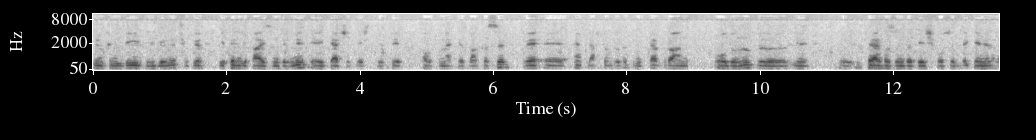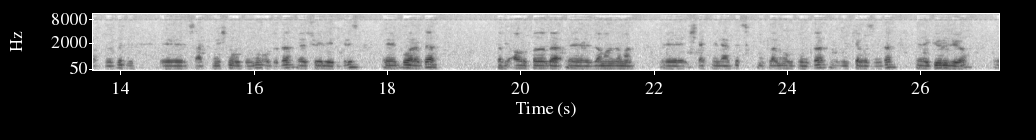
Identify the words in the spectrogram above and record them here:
mümkün değil gibi görünüyor. Çünkü yeterince faiz indirimi e, gerçekleştirdi Avrupa Merkez Bankası ve e, enflasyonda da bir miktar durağan olduğunu e, yine e, ülkeler bazında değişik olsa bile genel baktığımızda bir e, sakinleşme olduğunu orada da e, söyleyebiliriz. E, bu arada tabii Avrupa'da da e, zaman zaman e, işletmelerde sıkıntıların olduğunu da ülke bazında e, görülüyor. E,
